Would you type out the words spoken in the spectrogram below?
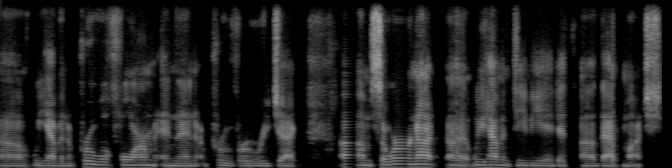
uh, we have an approval form and then approve or reject. Um, so we're not, uh, we haven't deviated uh, that much.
